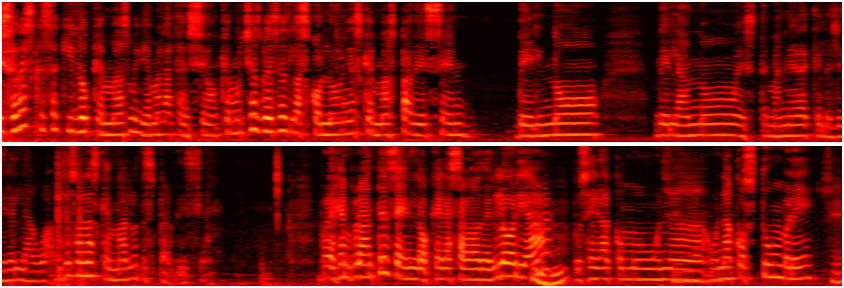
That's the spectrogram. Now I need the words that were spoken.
¿Y sabes qué es aquí lo que más me llama la atención? Que muchas veces las colonias que más padecen del no, de la no este, manera que les llegue el agua, a veces son las que más lo desperdician. Por ejemplo, antes en lo que era Sábado de Gloria, pues era como una, una costumbre Sí.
